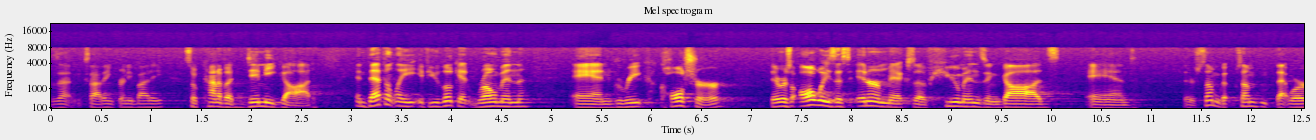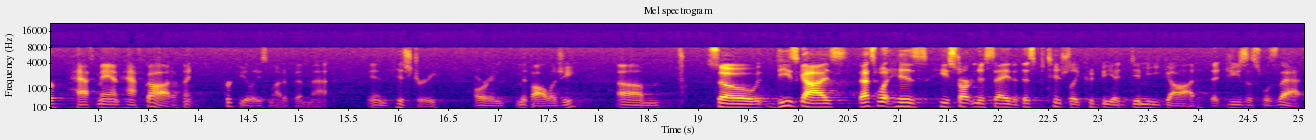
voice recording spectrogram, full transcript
Is that exciting for anybody? So, kind of a demigod. And definitely, if you look at Roman and Greek culture, there was always this intermix of humans and gods, and there's some, some that were half man, half God. I think Hercules might have been that in history or in mythology. Um, so these guys, that's what his, he's starting to say that this potentially could be a demigod, that Jesus was that.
